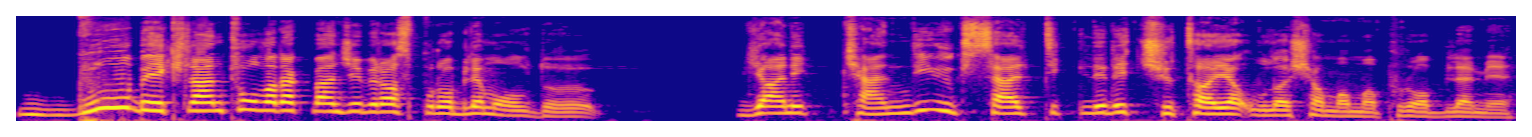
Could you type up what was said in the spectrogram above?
Bu beklenti olarak bence biraz problem oldu. Yani kendi yükselttikleri çıtaya ulaşamama problemi.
